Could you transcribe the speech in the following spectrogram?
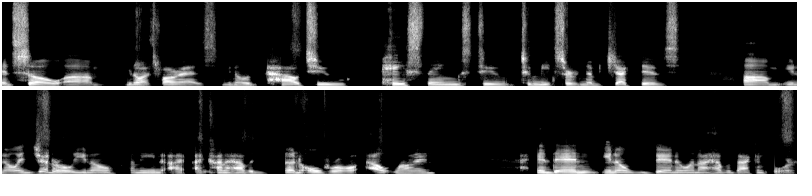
And so um, you know, as far as, you know, how to pace things to to meet certain objectives um, you know, in general, you know, I mean, I, I kind of have a, an overall outline. And then, you know, Daniel and I have a back and forth.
